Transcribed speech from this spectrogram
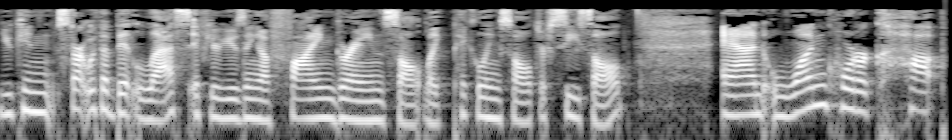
You can start with a bit less if you're using a fine grain salt like pickling salt or sea salt, and one quarter cup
